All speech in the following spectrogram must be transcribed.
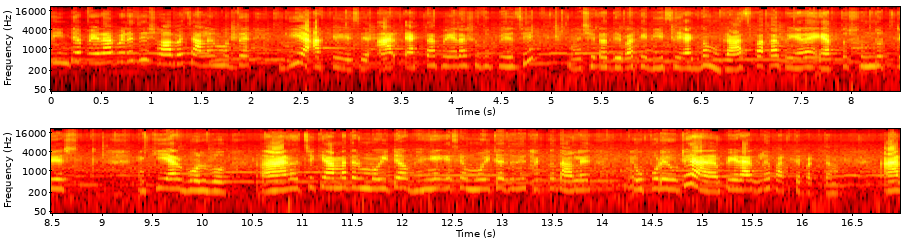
তিনটা পেয়ারা পেরেছি, সবে চালের মধ্যে গিয়ে আটকে গেছে। আর একটা পেয়ারা শুধু পেয়েছি সেটা দেবাকে দিয়েছি। একদম গাছ পাকা পেয়ারা, এত সুন্দর টেস্ট কি আর বলব? আর হচ্ছে কি আমাদের মইটাও ভেঙে গেছে। মইটা যদি থাকতো তাহলে উপরে উঠে পেয়ারাগুলো পারতে পারতাম। আর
